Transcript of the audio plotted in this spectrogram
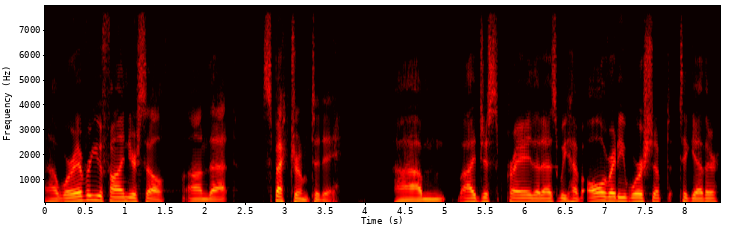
uh, wherever you find yourself on that spectrum today, um, I just pray that as we have already worshiped together,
